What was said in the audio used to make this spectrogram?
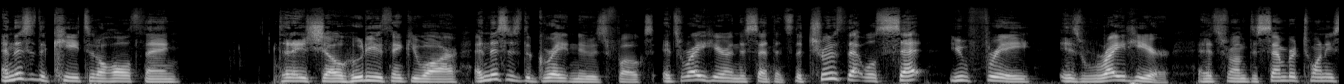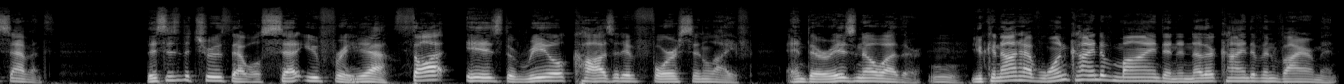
and this is the key to the whole thing. Today's show, Who Do You Think You Are? And this is the great news, folks. It's right here in this sentence. The truth that will set you free is right here. And it's from December 27th. This is the truth that will set you free. Yeah. Thought is the real causative force in life, and there is no other. Mm. You cannot have one kind of mind and another kind of environment.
